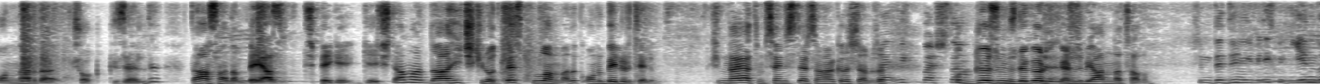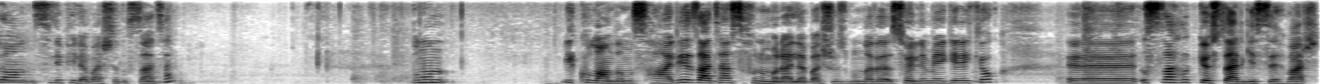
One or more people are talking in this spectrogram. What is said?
Onlar da çok güzeldi. Daha sonradan beyaz tipe ge- geçti ama daha hiç kilot bez kullanmadık. Onu belirtelim. Şimdi hayatım sen istersen arkadaşlarımıza bu gözümüzde gördüklerimizi bir anlatalım. Şimdi dediğim gibi ilk yeni doğan Sleepy ile başladık zaten. Bunun ilk kullandığımız hali zaten sıfır numarayla başlıyoruz. Bunları söylemeye gerek yok. Ee, ıslaklık göstergesi var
